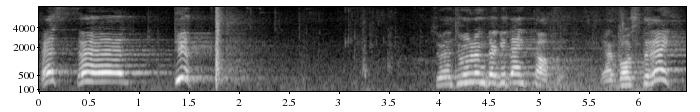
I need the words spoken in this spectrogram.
Präsentiert! Zur Enthüllung der Gedenktafel. Ehrenposten rechts.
